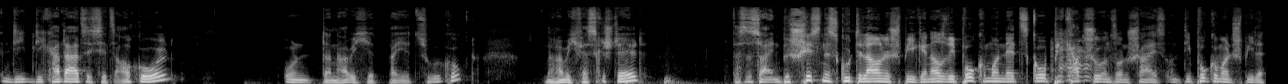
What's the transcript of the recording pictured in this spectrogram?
die, die Karte hat sich jetzt auch geholt. Und dann habe ich jetzt bei ihr zugeguckt. Dann habe ich festgestellt, das ist so ein beschissenes gute Laune-Spiel, genauso wie Pokémon Let's Go, Pikachu und so ein Scheiß und die Pokémon-Spiele.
